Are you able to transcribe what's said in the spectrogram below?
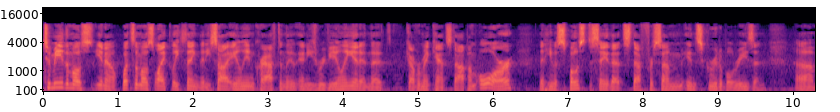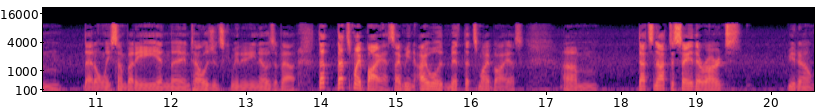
To me, the most, you know, what's the most likely thing that he saw alien craft and, the, and he's revealing it, and the government can't stop him, or that he was supposed to say that stuff for some inscrutable reason um, that only somebody in the intelligence community knows about. That that's my bias. I mean, I will admit that's my bias. Um, that's not to say there aren't, you know,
